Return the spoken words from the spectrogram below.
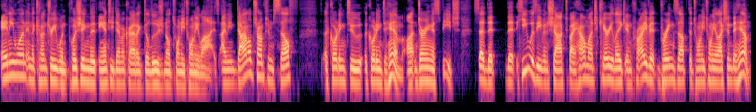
anyone in the country when pushing the anti-democratic, delusional 2020 lies. I mean, Donald Trump himself according to according to him uh, during a speech said that that he was even shocked by how much Kari Lake in private brings up the 2020 election to him.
